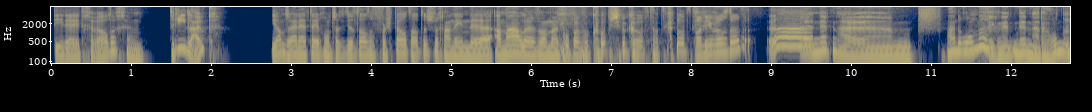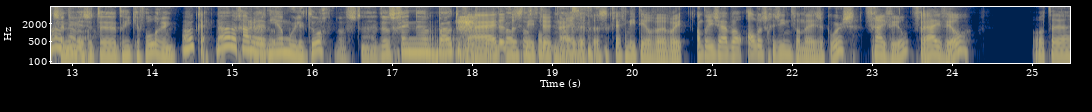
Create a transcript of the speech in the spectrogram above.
Die deed het geweldig. Een drie luik. Jan zei net tegen ons dat hij dat altijd voorspeld had. Dus we gaan in de analen van eh, kop over kop zoeken of dat klopt. Wanneer was dat? Ah, Eh, net na, ehm, na de ronde? ik net, net na de ronde. Nou, nu nou. is het eh, drie keer vollering. Oké, nou dan gaan Maar dat was we... niet heel moeilijk, toch? Dat was, eh, dat was geen uh, bouten Nee, dat is niet... eh, Nee, dat was, kreeg je niet heel veel voor. Andries, jij hebt wel alles gezien van deze koers. Vrij veel. Vrij veel. Wat, eh,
